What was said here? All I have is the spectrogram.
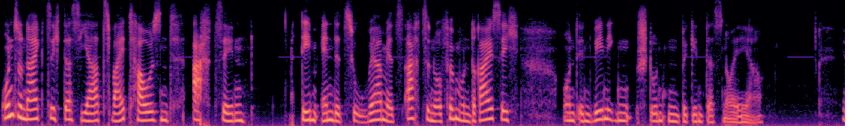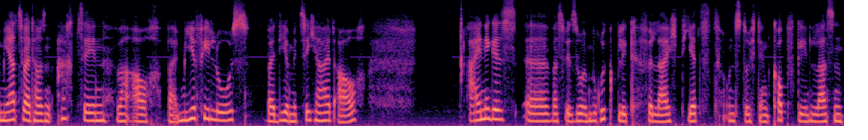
Und so neigt sich das Jahr 2018 dem Ende zu. Wir haben jetzt 18.35 Uhr und in wenigen Stunden beginnt das neue Jahr. Im Jahr 2018 war auch bei mir viel los, bei dir mit Sicherheit auch. Einiges, äh, was wir so im Rückblick vielleicht jetzt uns durch den Kopf gehen lassen,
